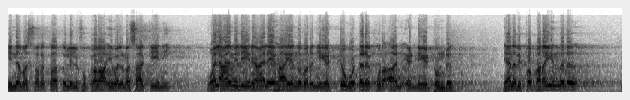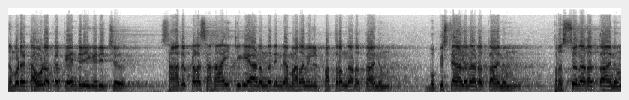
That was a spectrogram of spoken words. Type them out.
ഇന്നമസ്വതക്കാത്തുലിൽ ഫുക്കറ ഇവൽ മസാക്കീനി വലാമിലീന അലേഹ എന്ന് പറഞ്ഞ് എട്ട് കൂട്ടരെ ഖുർആൻ എണ്ണിയിട്ടുണ്ട്. ഞാനതിപ്പോൾ പറയുന്നത് നമ്മുടെ ടൗണൊക്കെ കേന്ദ്രീകരിച്ച് സാധുക്കളെ സഹായിക്കുകയാണെന്നതിന്റെ മറവിൽ പത്രം നടത്താനും ബുക്ക് സ്റ്റാൾ നടത്താനും പ്രസ് നടത്താനും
